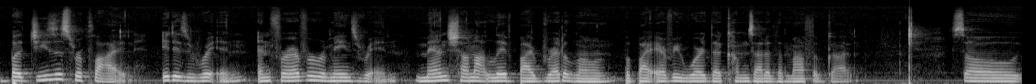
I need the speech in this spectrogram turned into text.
But Jesus replied, It is written, and forever remains written, Man shall not live by bread alone, but by every word that comes out of the mouth of God. So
